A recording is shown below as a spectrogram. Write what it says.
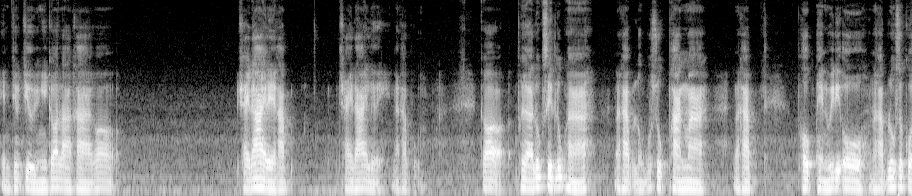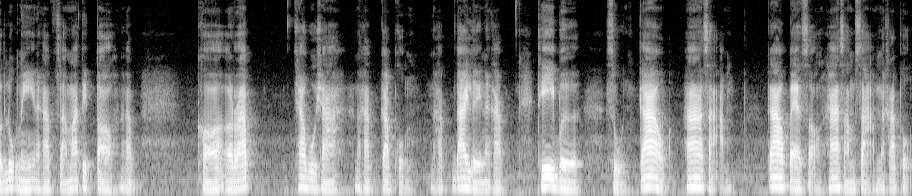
เห็นจิ๋วๆอย่างนี้ก็ราคาก็ ใช้ได้เลยครับ ใช้ได้เลยนะครับผมก็เผื่อลูกศิษย์ลูกหานะครับ หลวงปู่สุขผ่านมานะครับ พบเห็นวิดีโอนะครับ ลูกสะกดลูกนี้นะครับ สามารถติดต่อนะครับ ขอรับเช่าบูชานะครับกับผมนะครับได้เลยนะครับ ที่เบอร์ 0953 982 533 นะครับผม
